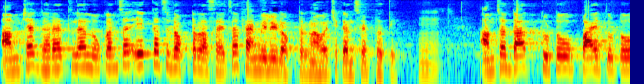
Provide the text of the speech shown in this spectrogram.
आमच्या घरातल्या लोकांचा एकच डॉक्टर असायचा फॅमिली डॉक्टर नावाची कन्सेप्ट होती. आमचा दात तुटो पाय तुटो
